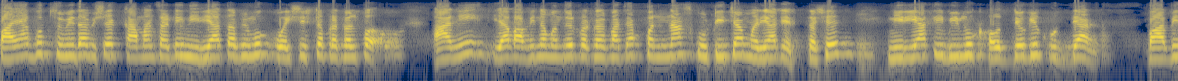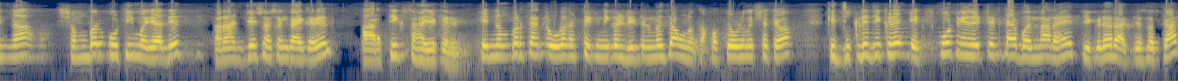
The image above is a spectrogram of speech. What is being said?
पायाभूत सुविधा विषयक कामांसाठी निर्याताभिमुख वैशिष्ट्य प्रकल्प आणि या बाबींना मंजूर प्रकल्पाच्या पन्नास कोटीच्या मर्यादेत तसेच निर्यातीभिमुख औद्योगिक उद्यान बाबींना शंभर कोटी मर्यादेत राज्य शासन काय करेल? आर्थिक सहाय्य करेल. हे नंबर त्यात एवढं काय टेक्निकल डिटेल मध्ये जाऊ नका. फक्त एवढं लक्षात ठेवा की जिकडे जिकडे एक्सपोर्ट रिलेटेड काय बनणार आहे तिकडे राज्य सरकार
